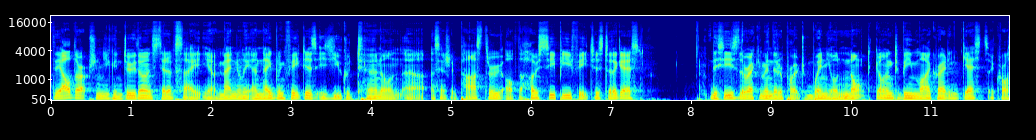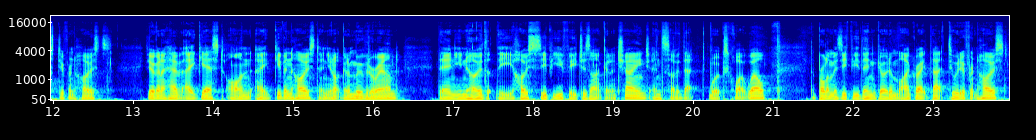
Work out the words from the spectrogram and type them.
The other option you can do though, instead of say you know manually enabling features, is you could turn on uh, essentially pass through of the host CPU features to the guest. This is the recommended approach when you're not going to be migrating guests across different hosts. If you're going to have a guest on a given host and you're not going to move it around, then you know that the host CPU features aren't going to change, and so that works quite well. The problem is if you then go to migrate that to a different host,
